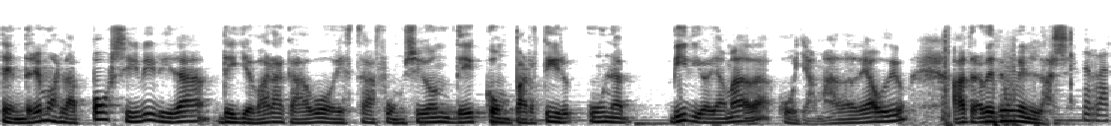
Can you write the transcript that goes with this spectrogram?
tendremos la posibilidad de llevar a cabo esta función de compartir una videollamada o llamada de audio a través de un enlace. Cerrar.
